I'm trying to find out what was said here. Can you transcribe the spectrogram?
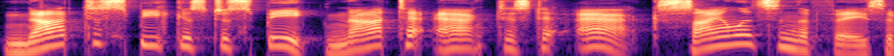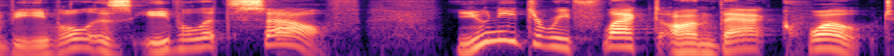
Not to speak is to speak, not to act is to act. Silence in the face of evil is evil itself. You need to reflect on that quote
